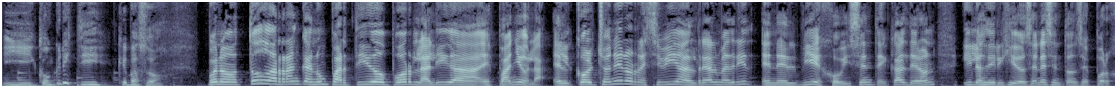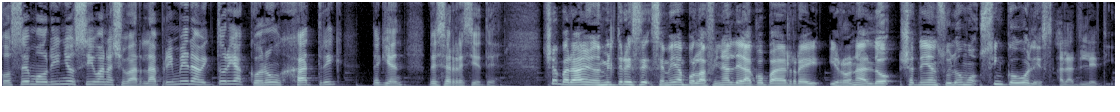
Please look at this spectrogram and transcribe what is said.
¿Y con Cristi qué pasó? Bueno, todo arranca en un partido por la Liga Española. El colchonero recibía al Real Madrid en el viejo Vicente Calderón y los dirigidos en ese entonces por José Mourinho se iban a llevar la primera victoria con un hat-trick ¿De quién? De CR7. Ya para el año 2013 se medían por la final de la Copa del Rey y Ronaldo ya tenía en su lomo 5 goles al Atleti.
